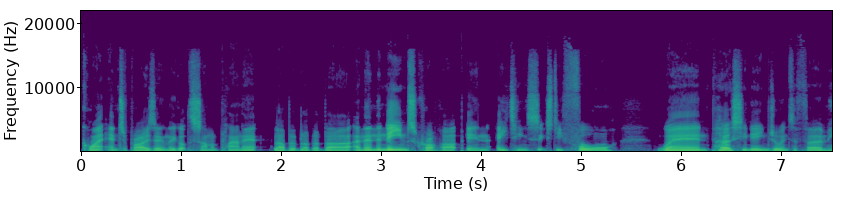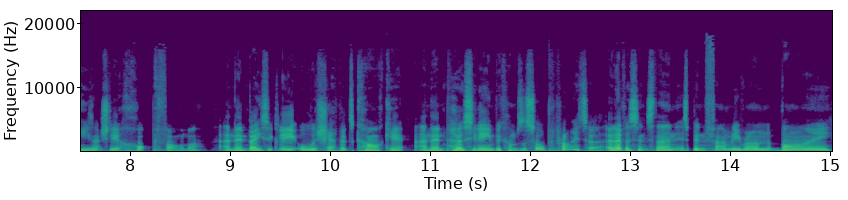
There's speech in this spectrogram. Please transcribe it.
quite enterprising. They've got the sun and planet blah blah blah blah blah. And then the Neames crop up in 1864 when percy Neame joins the firm. He's actually a hop farmer. And then basically all the shepherds cark it. And then percy Neame becomes the sole proprietor. And ever since then it's been family run by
